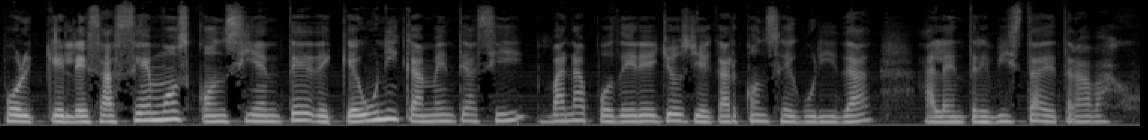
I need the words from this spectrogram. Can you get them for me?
porque les hacemos consciente de que únicamente así van a poder ellos llegar con seguridad a la entrevista de trabajo.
